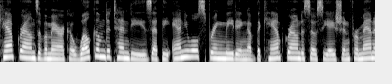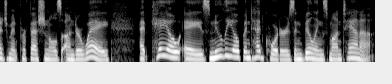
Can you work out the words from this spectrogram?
Kampgrounds of America welcomed attendees at the annual spring meeting of the Campground Association for Management Professionals underway at KOA's newly opened headquarters in Billings, Montana.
